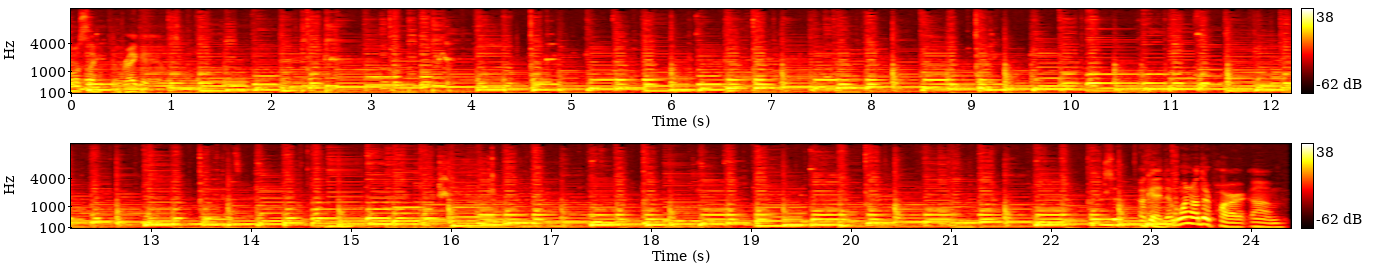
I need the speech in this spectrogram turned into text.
Almost like the reggae. Other part. Um,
